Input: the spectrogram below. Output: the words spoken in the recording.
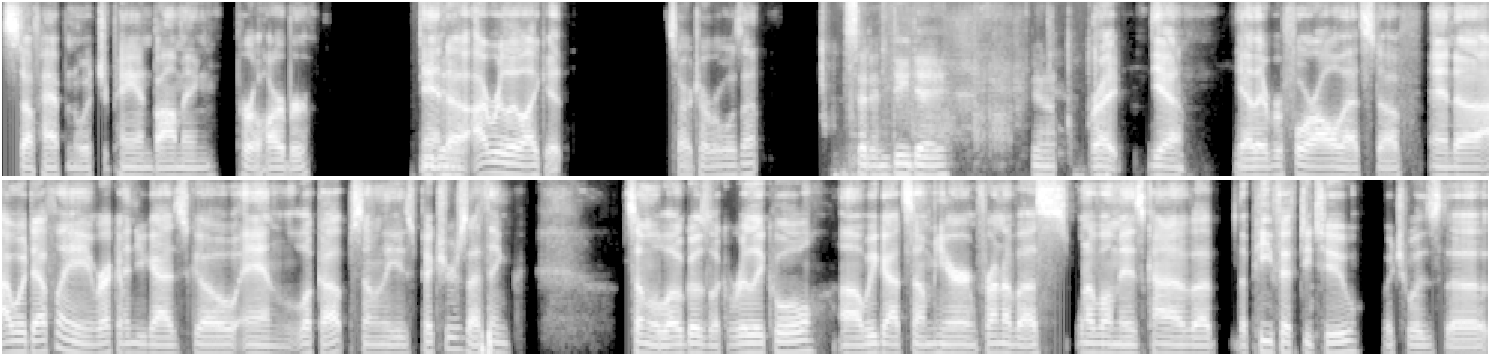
stuff happened with Japan bombing Pearl Harbor. And uh, I really like it. Sorry, Trevor, what was that? said in D Day. you know. Right. Yeah. Yeah, they're before all that stuff. And uh, I would definitely recommend you guys go and look up some of these pictures. I think some of the logos look really cool. Uh, we got some here in front of us. One of them is kind of a, the P52, which was the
